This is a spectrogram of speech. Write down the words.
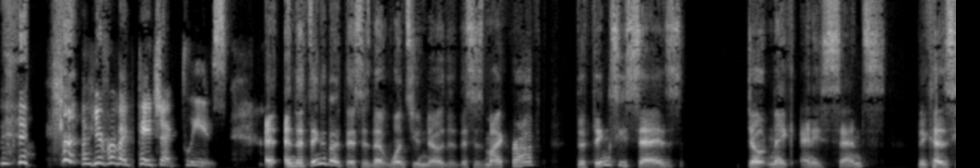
I'm here for my paycheck, please." And, and the thing about this is that once you know that this is Mycroft, the things he says don't make any sense because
